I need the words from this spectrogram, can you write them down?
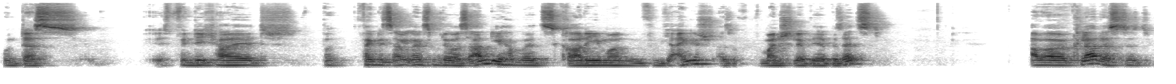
Und das finde ich halt, fängt jetzt langsam wieder was an. Die haben jetzt gerade jemanden für mich eingestellt, also meine Stelle wieder besetzt. Aber klar, das, das,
